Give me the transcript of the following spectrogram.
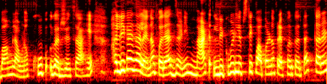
बाम लावणं खूप गरजेचं आहे. हल्ली काय झालंय ना बऱ्याच जणी मॅट लिक्विड लिपस्टिक वापरणं प्रेफर करतात कारण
